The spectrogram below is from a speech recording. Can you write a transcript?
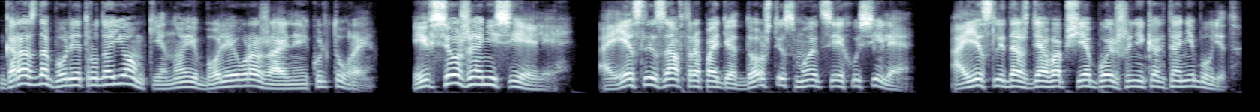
Гораздо более трудоемкие, но и более урожайные культуры. И все же они сеяли. А если завтра пойдет дождь и смоет все их усилия? А если дождя вообще больше никогда не будет?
